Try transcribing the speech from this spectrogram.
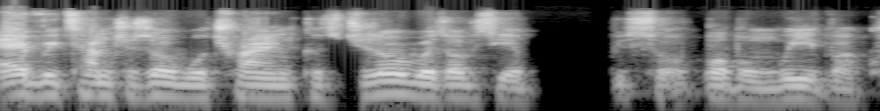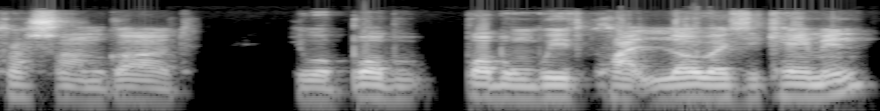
every time Chisora will try and, because Chisora was obviously a sort of bob and weaver, cross arm guard, he will bob, bob and weave quite low as he came in.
